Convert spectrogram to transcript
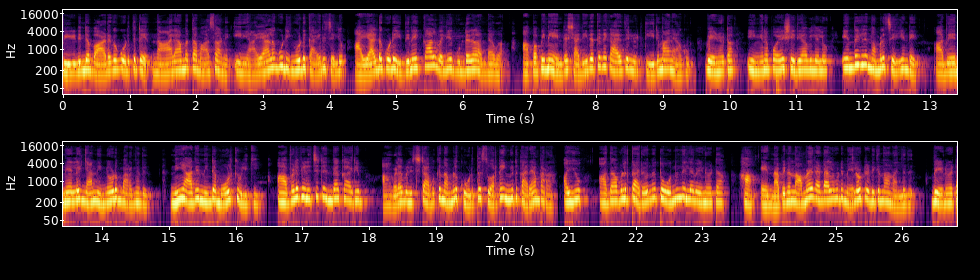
വീടിന്റെ വാടക കൊടുത്തിട്ട് നാലാമത്തെ മാസമാണ് ഇനി അയാളും കൂടി ഇങ്ങോട്ട് കയറി ചെല്ലും. അയാളുടെ കൂടെ ഇതിനേക്കാൾ വലിയ ഗുണ്ടകൾ ഉണ്ടാവുക. അപ്പൊ പിന്നെ എന്റെ ശരീരത്തിന്റെ കാര്യത്തിൽ ഒരു തീരുമാനമാകും വേണോട്ടോ ഇങ്ങനെ പോയാൽ ശരിയാവില്ലല്ലോ. എന്തെങ്കിലും നമ്മൾ ചെയ്യണ്ടേ? അത് തന്നെയല്ലേ ഞാൻ നിന്നോടും പറഞ്ഞത്. നീ ആദ്യം നിന്റെ മോൾക്ക് വിളിക്കി. അവളെ വിളിച്ചിട്ട് എന്താ കാര്യം? അവളെ വിളിച്ചിട്ട് അവക്ക് നമ്മൾ കൊടുത്ത സ്വർണം ഇങ്ങോട്ട് തരാൻ പറ. അയ്യോ അത് അവൾ തരുമെന്ന് തോന്നുന്നില്ല വേണുവേട്ടാ ഹാ എന്നാ പിന്നെ നമ്മളെ രണ്ടാളും കൂടി മേലോട്ട് എടുക്കുന്നതാ നല്ലത്. വേണുവേട്ട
